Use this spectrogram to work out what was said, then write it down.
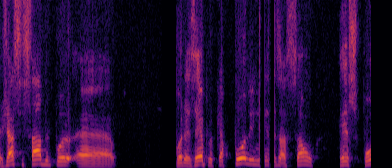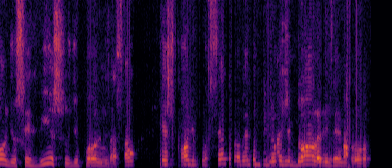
Já se sabe, por, é, por exemplo, que a polinização responde, os serviços de polinização responde por 190 bilhões de dólares em valor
